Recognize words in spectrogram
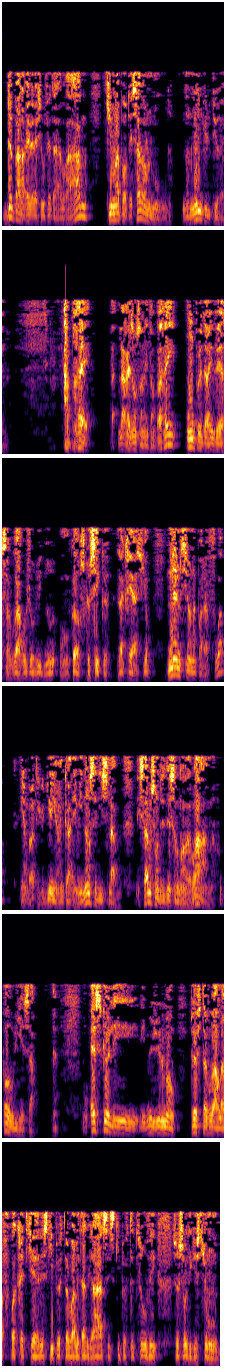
de par la révélation faite à Abraham, qui ont apporté ça dans le monde, dans le monde culturel. Après, la raison s'en est emparée, on peut arriver à savoir aujourd'hui encore ce que c'est que la création, même si on n'a pas la foi, et en particulier il y a un cas éminent, c'est l'islam. L'islam sont des descendants d'Abraham, il ne faut pas oublier ça. Hein. Est-ce que les, musulmans peuvent avoir la foi chrétienne? Est-ce qu'ils peuvent avoir l'état de grâce? Est-ce qu'ils peuvent être sauvés? Ce sont des questions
